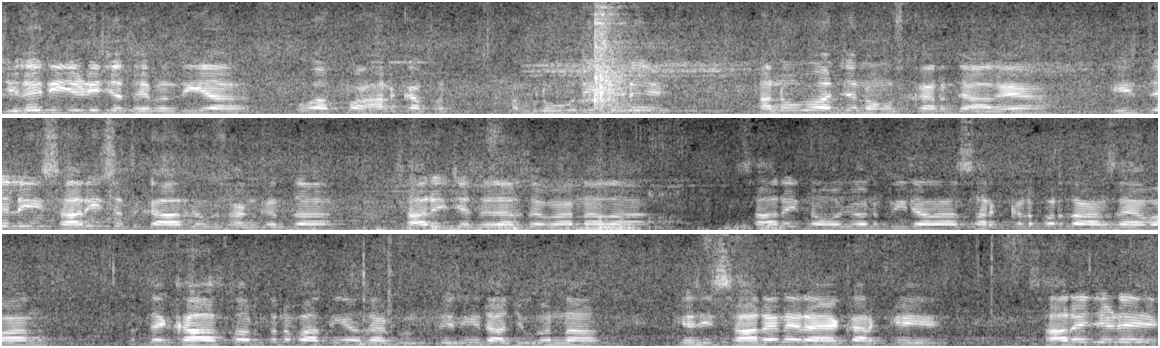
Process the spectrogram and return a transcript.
ਜ਼ਿਲ੍ਹੇ ਦੀ ਜਿਹੜੀ ਜਥੇਬੰਦੀ ਆ, ਉਹ ਆਪਾਂ ਹਲਕਾ ਫ- ਅਮਲੋਹ ਦੀ ਜਿਹੜੇ ਹਨ ਉਹ ਅੱਜ ਅਨਾਉਂਸ ਕਰਨ ਜਾ ਰਹੇ ਆ। ਇਸ ਦੇ ਲਈ ਸਾਰੀ ਸਤਿਕਾਰਯੋਗ ਸੰਗਤ ਦਾ, ਸਾਰੇ ਜਥੇਦਾਰ ਸਾਹਿਬਾਨਾਂ ਦਾ, ਸਾਰੇ ਨੌਜਵਾਨ ਵੀਰਾਂ ਦਾ, ਸਰਕਲ ਪ੍ਰਧਾਨ ਸਾਹਿਬਾਨ ਅਤੇ ਖਾਸ ਤੌਰ ਤੇ ਧੰਨਵਾਦੀਆਂ ਸਾਹਿਬ ਗੁਰਪ੍ਰੀਤ ਸਿੰਘ, ਰਾਜੂ ਖੰਨਾ, ਕਿ ਅਸੀਂ ਸਾਰਿਆਂ ਨੇ ਰਾਇ ਕਰਕੇ ਸਾਰੇ ਜਿਹੜੇ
